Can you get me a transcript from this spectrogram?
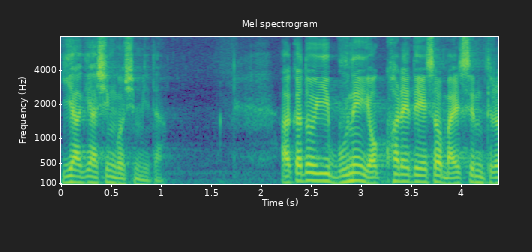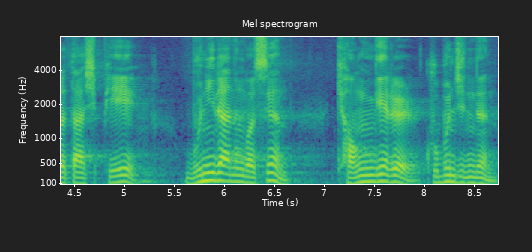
이야기하신 것입니다. 아까도 이 문의 역할에 대해서 말씀드렸다시피 문이라는 것은 경계를 구분짓는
